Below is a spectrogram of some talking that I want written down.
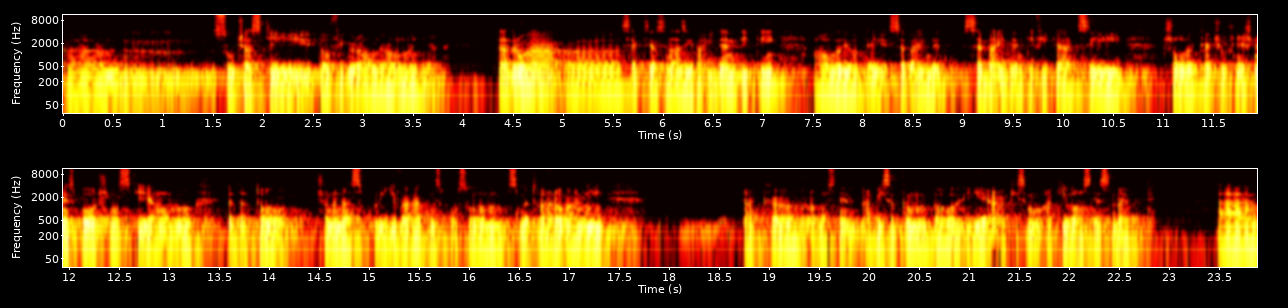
um, súčasti toho figurálneho umenia. Tá druhá uh, sekcia sa nazýva Identity a hovorí o tej seba, seba identifikácii človeka, či už dnešnej spoločnosti, alebo teda to, čo na nás plýva, akým spôsobom sme tvarovaní, tak uh, vlastne a výsledkom toho je, aký, sme, aký vlastne sme. A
